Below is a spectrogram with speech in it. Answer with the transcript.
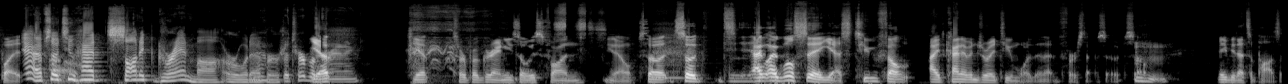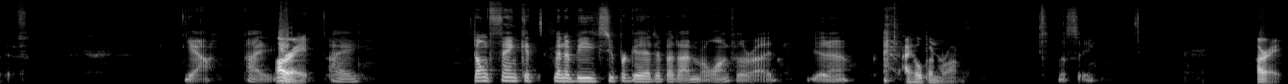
but Yeah, episode two um, had Sonic Grandma or yeah, whatever. the turbo Yep. granny. Yep, Turbo Granny's always fun. You know, so so t- I, I will say yes. Two felt I kind of enjoyed two more than that first episode. So Mhm. maybe that's a positive. Yeah. I All right. I don't think it's gonna be super good, but I'm along for the ride. You know, I hope I'm wrong. we'll see. All right.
